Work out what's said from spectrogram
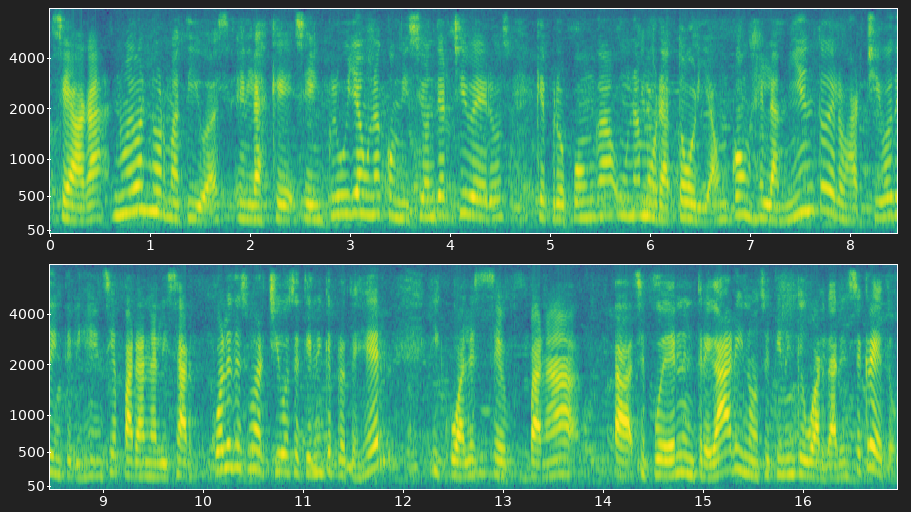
se haga nuevas normativas en las que se incluya una comisión de archiveros que proponga una moratoria, un congelamiento de los archivos de inteligencia para analizar cuáles de esos archivos se tienen que proteger y cuáles se van a se pueden entregar y no se tienen que guardar en secreto.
